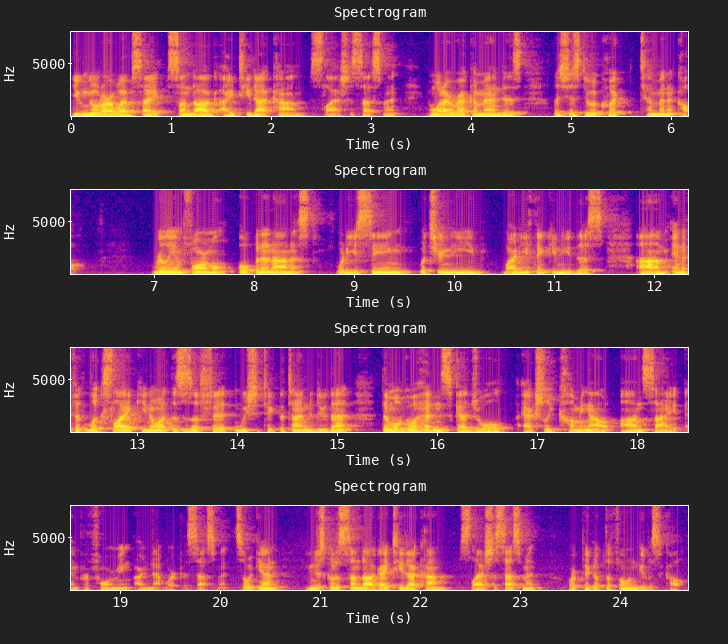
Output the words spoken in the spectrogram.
you can go to our website, sundogit.com slash assessment. And what I recommend is let's just do a quick 10 minute call. Really informal, open and honest. What are you seeing? What's your need? Why do you think you need this? Um, and if it looks like, you know what, this is a fit and we should take the time to do that, then we'll go ahead and schedule actually coming out on site and performing our network assessment. So again, you can just go to sundogit.com slash assessment or pick up the phone and give us a call.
